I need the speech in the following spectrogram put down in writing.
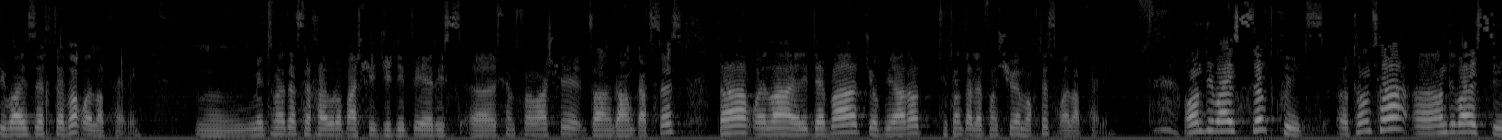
device-ზე ხდება ყველაფერი. მithmetas ახლა ევროპაში GDPR-ის შემთხვევაში ძალიან გამკაცდეს და ყველაერიდება, ჯობია რომ თვითონ ტელეფონშივე მოხდეს ყველაფერი. on device-ზე ვთქვით, თუმცა on device-ი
